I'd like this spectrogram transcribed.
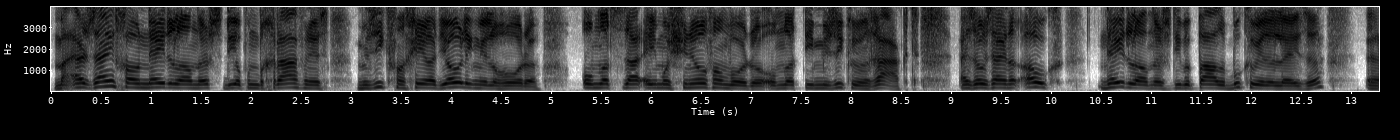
Maar er zijn gewoon Nederlanders die op een begrafenis... muziek van Gerard Joling willen horen omdat ze daar emotioneel van worden, omdat die muziek hun raakt. En zo zijn er ook Nederlanders die bepaalde boeken willen lezen... eh,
